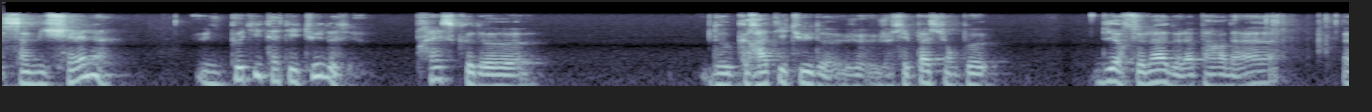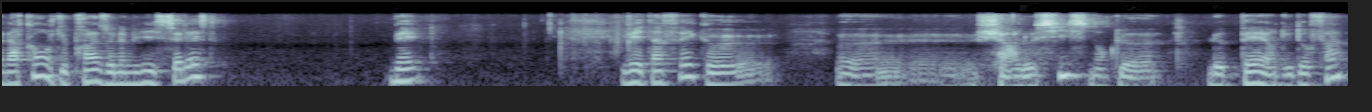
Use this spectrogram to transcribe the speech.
Saint Michel une petite attitude presque de gratitude. Je ne sais pas si on peut dire cela de la part d'un archange, du prince de la milice céleste, mais il est un fait que euh, Charles VI, donc le, père du dauphin,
